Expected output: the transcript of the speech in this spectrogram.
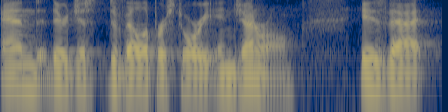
and their just developer story in general is that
